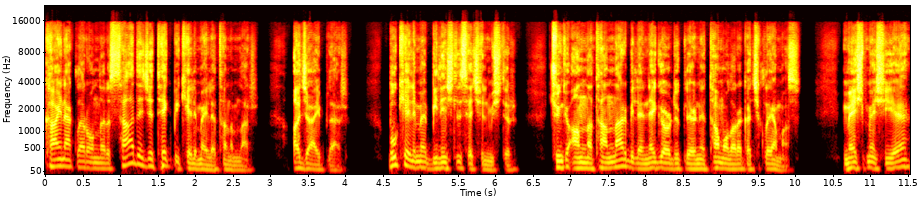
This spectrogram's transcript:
Kaynaklar onları sadece tek bir kelimeyle tanımlar. Acayipler. Bu kelime bilinçli seçilmiştir. Çünkü anlatanlar bile ne gördüklerini tam olarak açıklayamaz. Meşmeşiye,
